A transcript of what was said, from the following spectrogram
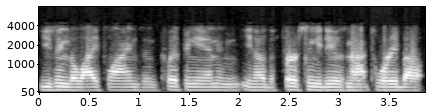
using the lifelines and clipping in. And you know, the first thing you do is not to worry about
